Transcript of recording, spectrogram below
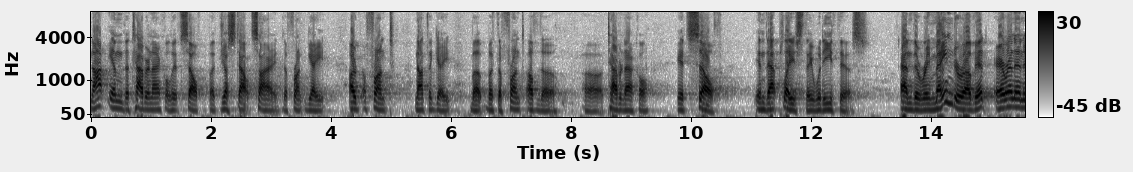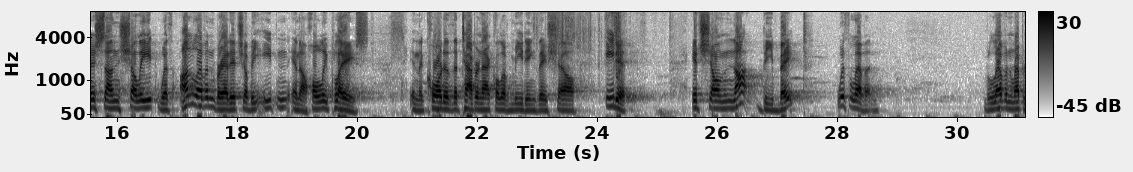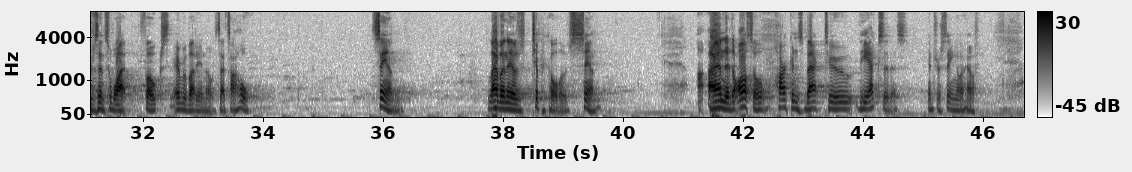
not in the tabernacle itself, but just outside the front gate, or uh, front, not the gate, but, but the front of the uh, tabernacle itself. In that place, they would eat this. And the remainder of it, Aaron and his sons shall eat with unleavened bread. It shall be eaten in a holy place. In the court of the tabernacle of meeting, they shall eat it. It shall not be baked with leaven. Leaven represents what, folks? Everybody knows. That's a hope. Sin. Leaven is typical of sin. And it also harkens back to the Exodus, interestingly enough.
